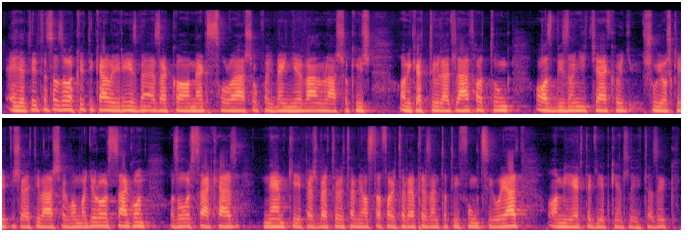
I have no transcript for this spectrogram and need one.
Egyetértesz azzal a kritikával, hogy részben ezek a megszólalások vagy megnyilvánulások is, amiket tőled láthattunk, az bizonyítják, hogy súlyos képviseleti válság van Magyarországon. Az országház nem képes betölteni azt a fajta reprezentatív funkcióját, amiért egyébként létezik.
